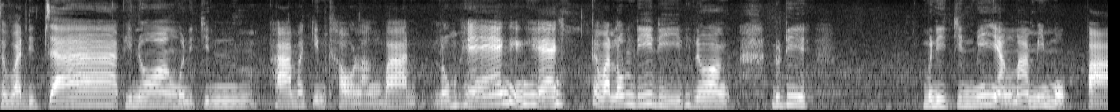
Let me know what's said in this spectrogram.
สวัสดีจ้าพี่น้องมื้อนี้กินพามากินข้าวหลังบ้าน ลมแห้งแห้งแต่ว่าลมดีดีพี่น้อง ดูดิมื้อนี้กินมีหยังมามีหมกปลา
